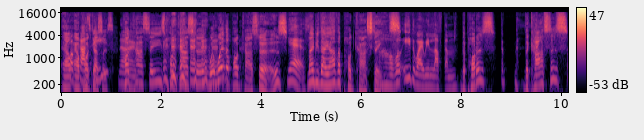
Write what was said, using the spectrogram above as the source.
our, our podcasters? No. Podcastees, podcaster. well, we're the podcasters. Yes. Maybe they are the podcastees. Oh, well, either way, we love them. the potters, the casters,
